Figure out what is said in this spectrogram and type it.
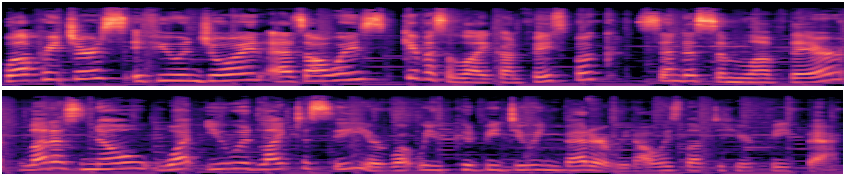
Well, preachers, if you enjoyed, as always, give us a like on Facebook, send us some love there. Let us know what you would like to see or what we could be doing better. We'd always love to hear feedback.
